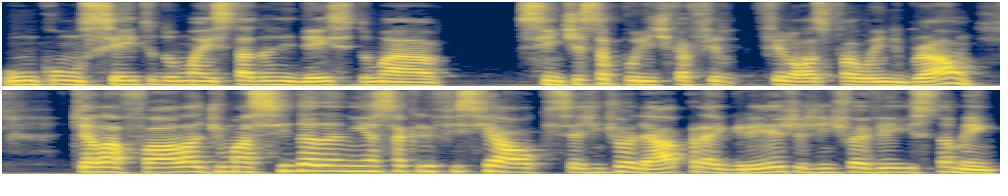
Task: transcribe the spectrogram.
um conceito de uma estadunidense, de uma cientista política fil filósofa Wendy Brown, que ela fala de uma cidadania sacrificial, que se a gente olhar para a igreja, a gente vai ver isso também.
